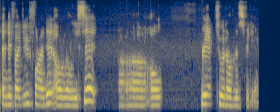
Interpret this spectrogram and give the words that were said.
And if I do find it, I'll release it. Uh, I'll react to it on this video.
